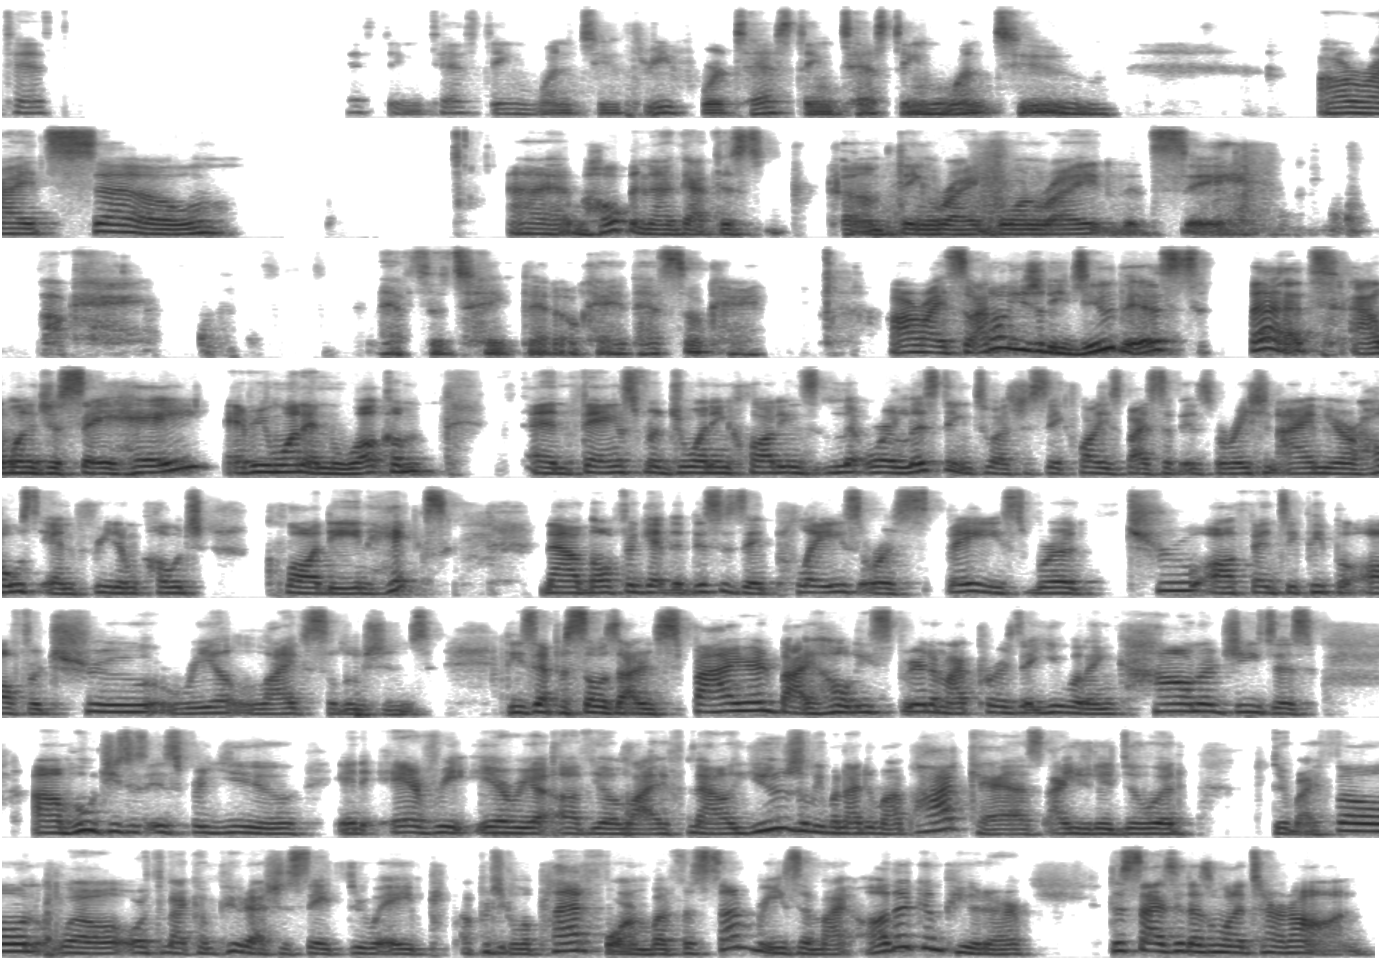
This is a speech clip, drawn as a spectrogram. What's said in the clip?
Test. Testing, testing, one, two, three, four, testing, testing, one, two. All right. So I'm hoping I got this um, thing right, going right. Let's see. Okay. I have to take that. Okay. That's okay. All right. So I don't usually do this, but I want to just say, hey, everyone, and welcome and thanks for joining Claudine's or listening to, I should say, Claudine's Bites of Inspiration. I am your host and freedom coach, Claudine Hicks. Now, don't forget that this is a place or a space where true, authentic people offer true, real life solutions. These episodes are inspired by Holy Spirit, and my prayer is that you will encounter Jesus. Um, who Jesus is for you in every area of your life. Now, usually when I do my podcast, I usually do it through my phone, well, or through my computer, I should say, through a, a particular platform. But for some reason, my other computer decides it doesn't want to turn on.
